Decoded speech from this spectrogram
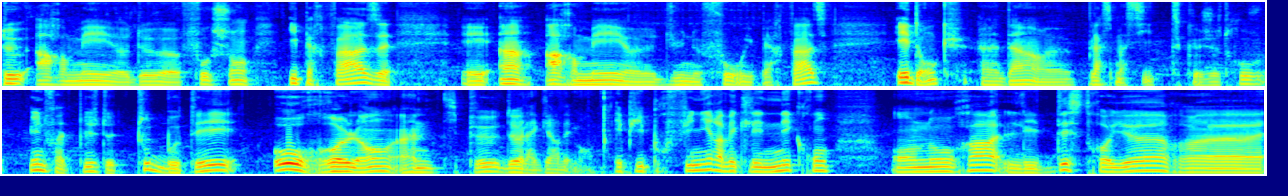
deux armés de fauchons hyperphase et un armé d'une faux hyperphase, et donc d'un plasmacite que je trouve une fois de plus de toute beauté au relent un petit peu de la guerre des mondes. Et puis pour finir avec les Nécrons, on aura les destroyers euh,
